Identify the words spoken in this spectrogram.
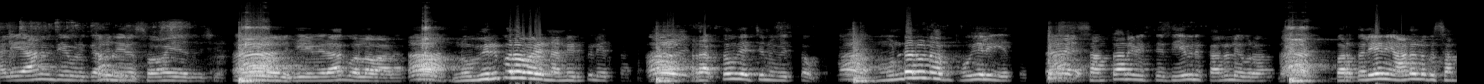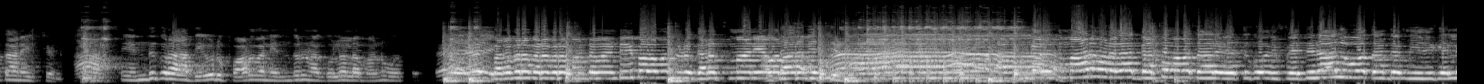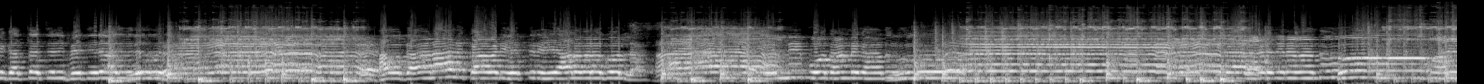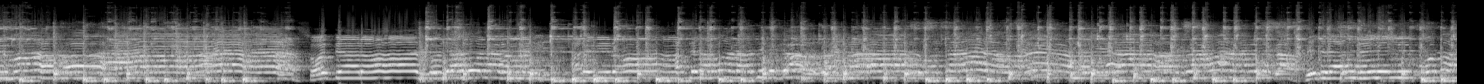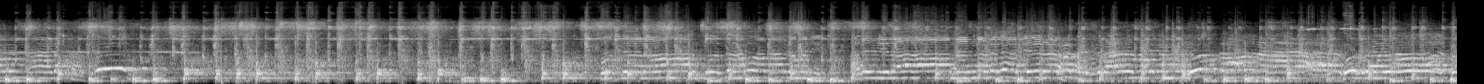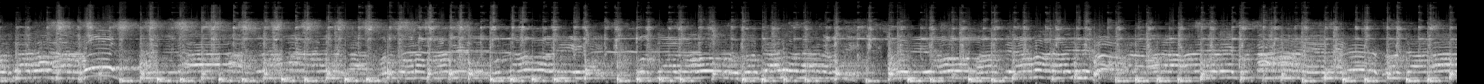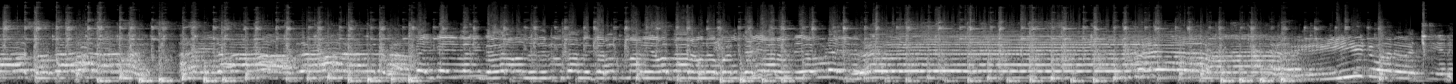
కళ్యాణం దేవుడు గంభీర సోమయ్య చూసి ఏమిరా గొల్లవాడ? నువ్వు ఇరుకుల పడి నన్ను ఇరుకులు ఎత్తావు. రక్తం తెచ్చి నువ్వు ఇస్తావు ముండలు నాకు పూయలు ఎత్తావు. సంతానం ఇస్తే దేవుని కనులు ఎవరా? భర్త లేని ఆడలకు సంతానం ఇచ్చాడు. ఎందుకురా ఆ దేవుడు పాడవని ఎందరూ నా గుళ్ళలో మన్ను పోతావు బరబర బరబర మండవండి భగవంతుడు గరత్మాని అవతారం గరత్మానం అనగా గద్దం అవతారం ఎత్తుకొని పెద్దిరాజు పోతంటే గద్ద వచ్చేది పెద్దిరాజు అవగానాడు కావడి ఎత్తిన ఆలవల గొల్ల వెళ్ళిపోతాండు కాదు.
